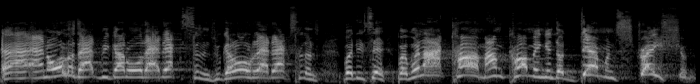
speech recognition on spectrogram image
And all of that, we got all that excellence. We got all that excellence. But he said, but when I come, I'm coming in the demonstration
